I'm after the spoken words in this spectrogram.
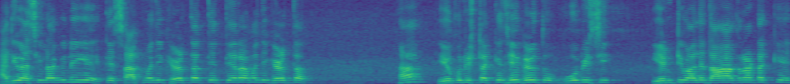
आदिवासीला बी नाही आहे ते सातमध्ये खेळतात ते तेरामध्ये खेळतात. हां? एकोणीस टक्केच हे खेळतो ओ बी सी एन टीवाले दहा अकरा टक्के.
